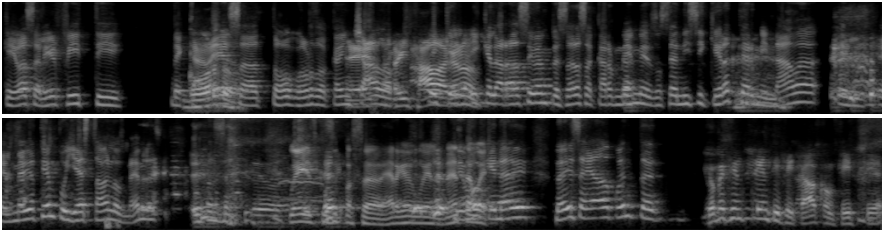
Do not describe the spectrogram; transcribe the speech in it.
que iba a salir 50 de Gordo. cabeza, todo gordo, acá hinchado, todo hinchado, y, que, ¿no? y que la raza iba a empezar a sacar memes, o sea, ni siquiera terminaba el, el medio tiempo y ya estaban los memes. O sea, Güey, es que se pasó de verga, güey, la ni neta, güey. que nadie, nadie se haya dado cuenta. Yo me siento identificado con 50, ¿eh?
